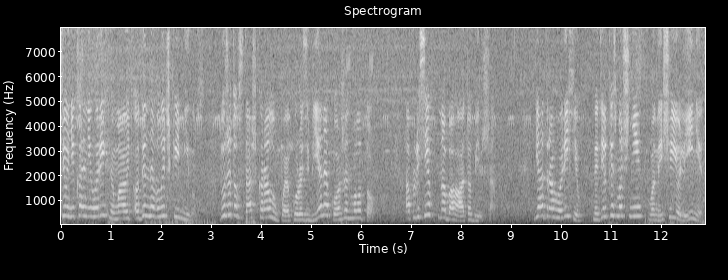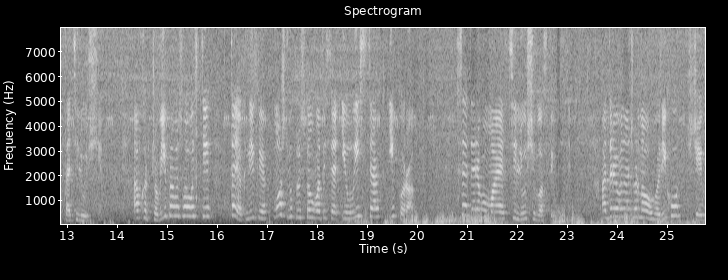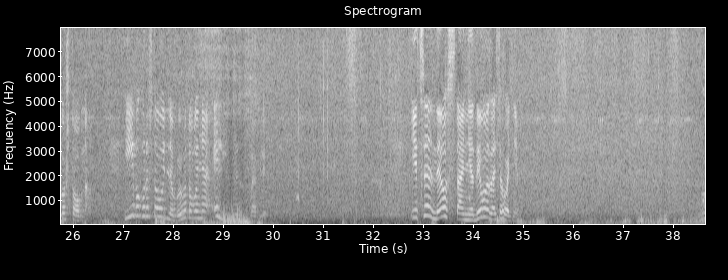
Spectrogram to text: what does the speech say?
Ці унікальні горіхи мають один невеличкий мінус. Дуже товста шкаралупа, яку розіб'є не кожен молоток. А плюсів набагато більше. Ядра горіхів не тільки смачні, вони ще й олійні та цілющі. А в харчовій промисловості та як ліки можуть використовуватися і листя, і кора. Все дерево має цілющі властивості. А деревина чорного горіху ще й коштовна. Її використовують для виготовлення елітних меблів. І це не останнє диво за сьогодні.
